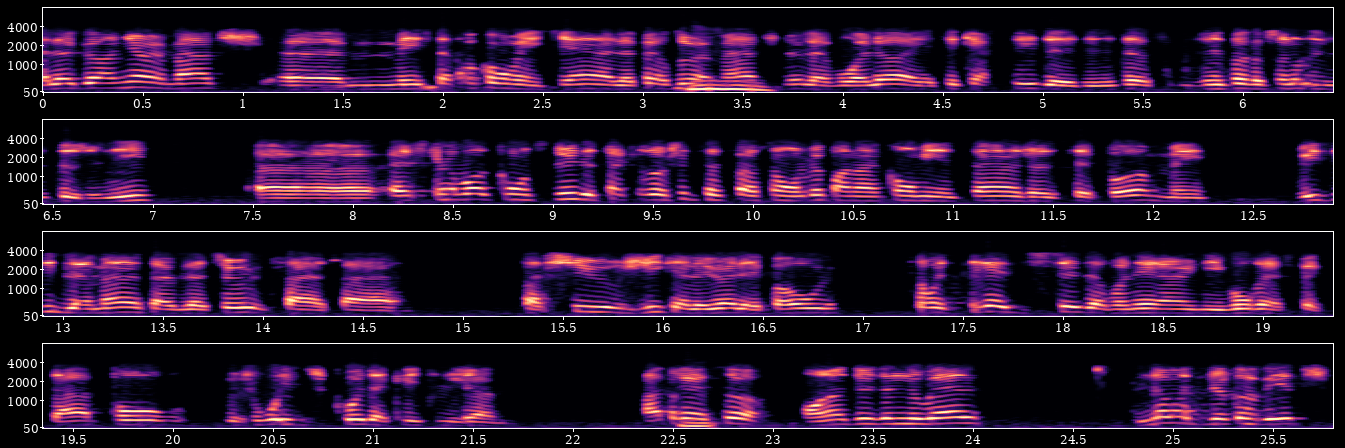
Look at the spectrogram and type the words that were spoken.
elle a gagné un match, euh, mais c'était pas convaincant. Elle a perdu un mhm. match. Là, la voilà, elle est écartée des, des, des internationaux des États-Unis. Euh, est-ce qu'elle va continuer de s'accrocher de cette façon-là pendant combien de temps? Je ne sais pas, mais visiblement, sa blessure, sa, sa, sa chirurgie qu'elle a eue à l'épaule, ça va être très difficile de revenir à un niveau respectable pour jouer du coude avec les plus jeunes. Après mhm. ça, on a une deuxième nouvelle. Novak Djokovic,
